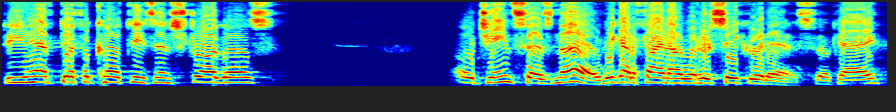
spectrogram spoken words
Do you have difficulties and struggles? Oh, Jane says no. We got to find out what her secret is, okay?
